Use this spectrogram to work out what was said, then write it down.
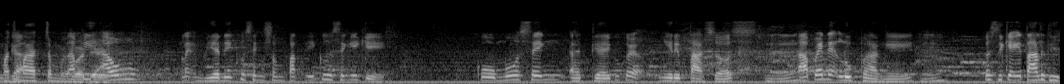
macam-macam iku Tapi aku lek biyen iku sing sempat iku sing iki. Komo sing hadiah iku kayak mirip Tazos, Hmm. tapi nek lubange Hmm. terus dikei tali di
